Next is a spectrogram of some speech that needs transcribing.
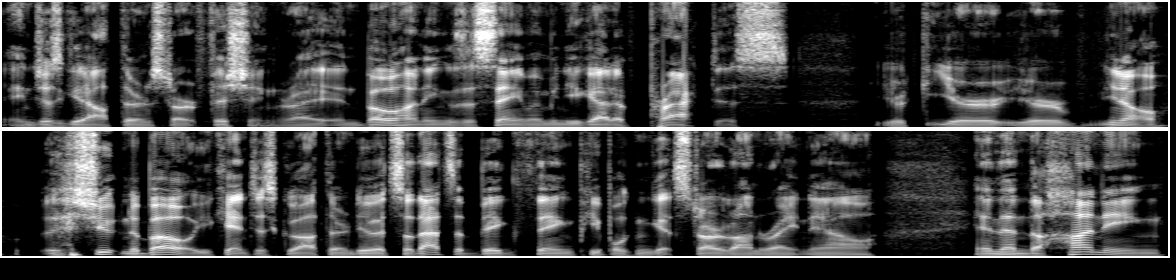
and just get out there and start fishing, right? And bow hunting is the same. I mean, you got to practice you're you're you're you know shooting a bow. You can't just go out there and do it. So that's a big thing people can get started on right now. And then the hunting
